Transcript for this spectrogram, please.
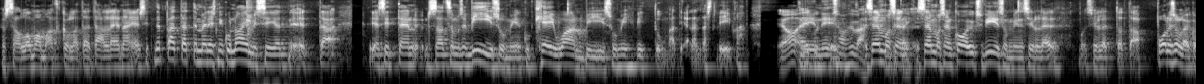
jossain lomamatkalla tai tälleen näin. Ja sitten ne päättää, että ne menis niin kuin naimisiin, että, että ja sitten saat semmoisen viisumin, kuin K1-viisumi, vittu mä tiedän tästä liikaa. Joo, ei, kun, se on hyvä. Semmoisen, semmoisen K1-viisumin sille, sille tota, puolisolle, joka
